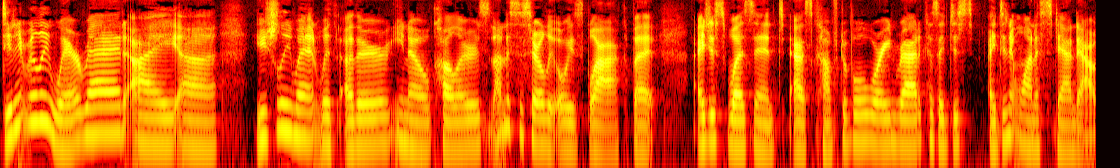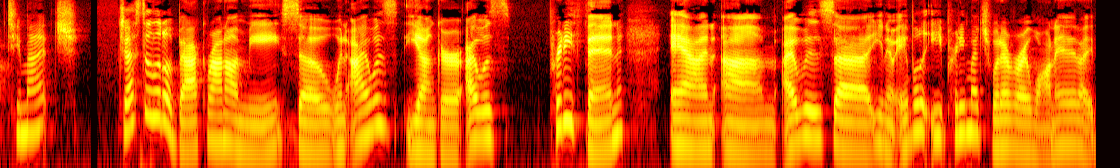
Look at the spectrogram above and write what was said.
didn't really wear red. I uh, usually went with other, you know, colors, not necessarily always black, but I just wasn't as comfortable wearing red because I just I didn't want to stand out too much. Just a little background on me. So when I was younger, I was pretty thin and um, I was uh, you know able to eat pretty much whatever I wanted. I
